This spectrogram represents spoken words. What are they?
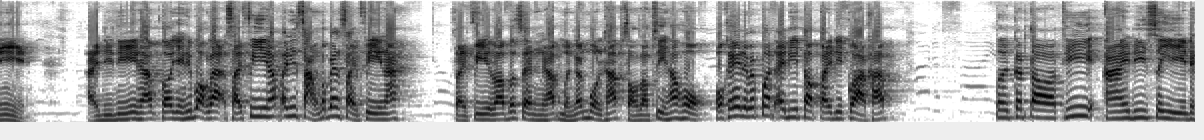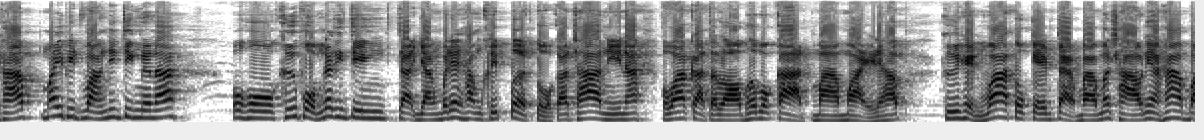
นี่ไอดีนี้ครับก็อย่างที่บอกแหละสายฟรีครับไอดีสามก็เป็นสายฟรีนะสายฟรีร้อยเปอร์เซ็นต์ครับเหมือนกันหมดครับสองสามสี่ห้าหกโอเคเดี๋ยวไปเปิดไอดีต่อไปดีกว่าครับ เปิดกันต่อที่ ID4 นะครับไม่ผิดหวังจริง ๆ เลยนะ โอ้โห คือผมเนี่ยจริง ๆ จะยังไม่ได้ทำคลิปเปิดตั๋วกาชานี้นะ เพราะว่ากะจะรอเพิ่มโอกาสมาใหม่นะครับ คือเห็นว่าตัวเกมแจกมาเมื่อเช้าเนี่ยห้าใบ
